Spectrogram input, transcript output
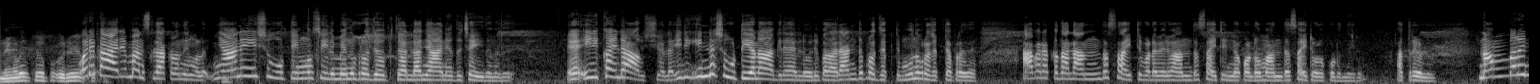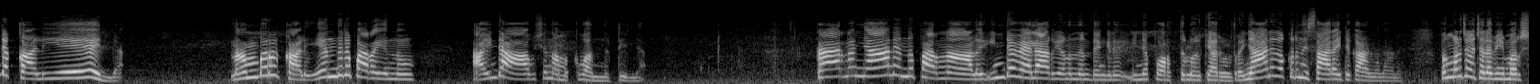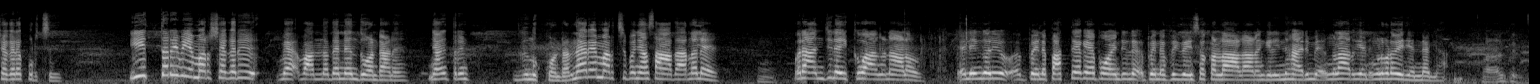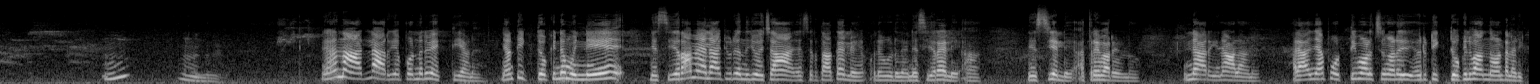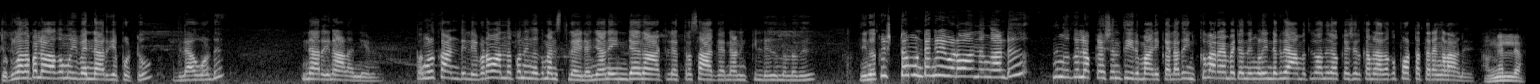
നിങ്ങൾക്ക് ഒരു ഒരു കാര്യം മനസ്സിലാക്കണം നിങ്ങൾ ഞാൻ ഈ ഷൂട്ടിങ്ങും സിനിമയൊന്നും പ്രചോദിച്ചല്ല ഞാനിത് ചെയ്തത് എനിക്ക് അതിന്റെ ആവശ്യമല്ല ഇനി ഇന്നെ ഷൂട്ട് ചെയ്യാൻ ആഗ്രഹമല്ലോ ഒരു രണ്ട് പ്രൊജക്ട് മൂന്ന് പ്രൊജക്റ്റ് പ്രൊജക്ട് അവരൊക്കെ നല്ല അന്തസ്സായിട്ട് ഇവിടെ വരും. അന്തസ്സായിട്ട് ഇന്നെ കൊണ്ടുപോകും അന്തസ്സായിട്ട് ഇവിടെ കൊണ്ടുവരും അത്രേ ഉള്ളൂ. നമ്പറിന്റെ കളിയേ ഇല്ല. നമ്പർ കളി എന്തിനു പറയുന്നു? അതിന്റെ ആവശ്യം നമുക്ക് വന്നിട്ടില്ല. കാരണം ഞാൻ എന്ന് പറഞ്ഞ ആൾ ഇന്റെ വില അറിയണമെന്നുണ്ടെങ്കിൽ ഇന്നെ പുറത്തുള്ളവർക്ക് അറിയുള്ളൂ ഞാനിതൊക്കെ ഒരു നിസ്സാരമായിട്ട് കാണുന്നതാണ്. അപ്പൊ നിങ്ങൾ ചോദിച്ചാലോ വിമർശകരെ കുറിച്ച്? ഈ ഇത്രയും വിമർശകർ വന്നത് തന്നെ എന്തുകൊണ്ടാണ്? ഞാൻ ഇത്രയും ഇത് നിൽക്കൊണ്ടാണ് നേരെ മറിച്ച് ഇപ്പൊ ഞാൻ സാധാരണ അല്ലേ? ഒരു അഞ്ച് ലൈക്ക് വാങ്ങുന്ന ആളോ? അല്ലെങ്കിൽ ഒരു പിന്നെ പത്തേക്കെ പോയിന്റിൽ പിന്നെ ഫിവേഴ്സ് ഒക്കെ ഉള്ള ആളാണെങ്കിൽ ഇനി ആരും നിങ്ങൾ അറിയാൻ നിങ്ങൾ ഇവിടെ വരിക ഞാൻ നാട്ടിൽ അറിയപ്പെടുന്ന ഒരു വ്യക്തിയാണ്. ഞാൻ ടിക്ടോക്കിന്റെ മുന്നേ നസീറ മേലാറ്റൂർ എന്ന് ചോദിച്ചാ ആ നസീർ താത്തല്ലേ ഒരു വീട് നസീറ അല്ലേ ആ നസി അല്ലേ അത്രേ പറയുള്ളൂ. എന്നെ അറിയുന്ന ആളാണ്. അല്ലാതെ ഞാൻ പൊട്ടി മുളച്ചുകൊണ്ട് ഒരു ടിക്ടോക്കിൽ വന്നോണ്ടല്ല. ടിക്ടോക്കിൽ വന്നപ്പോൾ ലോകം മുഴുവൻ എന്നെ അറിയപ്പെട്ടു. ഇതിലാവുകൊണ്ട് എന്നെ അറിയുന്ന ആൾ തന്നെയാണ്. അപ്പൊ നിങ്ങൾ കണ്ടില്ല? ഇവിടെ വന്നപ്പോൾ നിങ്ങൾക്ക് മനസ്സിലായില്ല? ഞാൻ എന്റെ നാട്ടിൽ എത്ര സഹകരണമാണ് എനിക്കില്ലത് എന്നുള്ളത്. നിങ്ങൾക്ക് ഇഷ്ടമുണ്ടെങ്കിൽ ഇവിടെ വന്നെങ്ങാണ്ട് നിങ്ങൾക്ക് ലൊക്കേഷൻ തീരുമാനിക്കാം അല്ലാതെ എനിക്ക് പറയാൻ പറ്റും നിങ്ങൾ എന്റെ ഗ്രാമത്തിൽ വന്ന് ലൊക്കേഷൻ എടുക്കാൻ അതൊക്കെ പൊട്ടത്തരങ്ങളാണ്. അങ്ങനല്ല.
